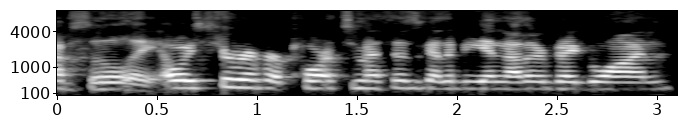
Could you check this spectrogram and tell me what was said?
absolutely. Oyster River Portsmouth is going to be another big one.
